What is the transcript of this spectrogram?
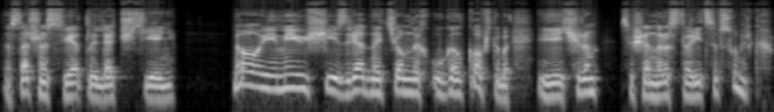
достаточно светлый для чтения, но имеющий изрядно темных уголков, чтобы вечером совершенно раствориться в сумерках.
